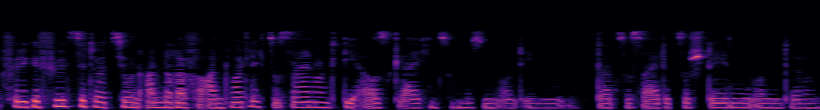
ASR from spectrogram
für die Gefühlssituation anderer verantwortlich zu sein und die ausgleichen zu müssen und ihnen da zur Seite zu stehen und äh,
